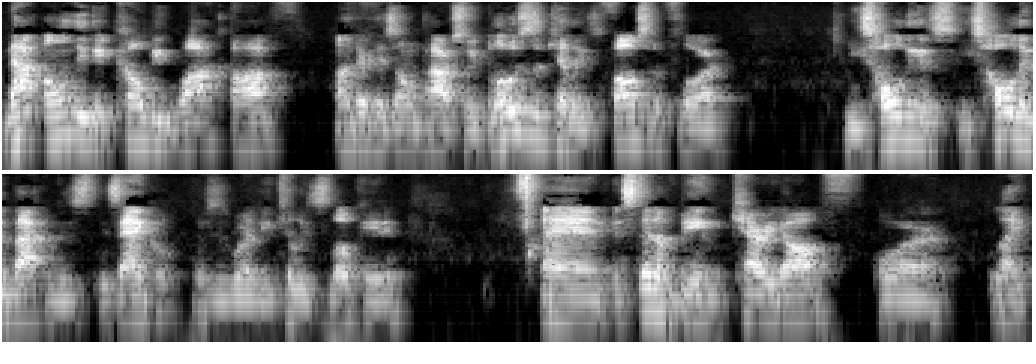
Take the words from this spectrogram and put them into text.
Not only did Kobe walk off under his own power, so he blows his Achilles, falls to the floor. He's holding his, he's holding the back of his, his ankle, which is where the Achilles is located. And instead of being carried off or like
